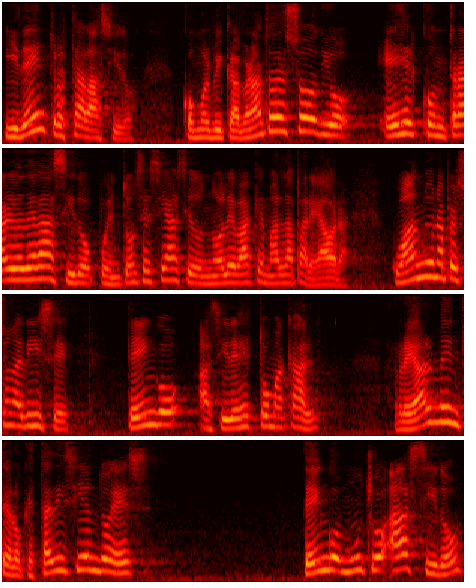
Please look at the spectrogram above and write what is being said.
y dentro está el ácido. Como el bicarbonato de sodio es el contrario del ácido, pues entonces ese ácido no le va a quemar la pared. Ahora, cuando una persona dice tengo acidez estomacal, realmente lo que está diciendo es tengo mucho ácido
